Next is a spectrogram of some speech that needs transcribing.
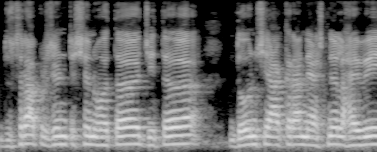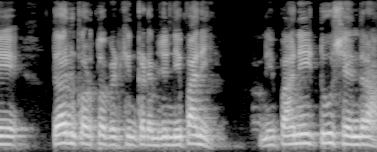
दुसरा प्रेझेंटेशन होतं जिथं दोनशे अकरा नॅशनल हायवे टर्न करतो बेडकींकडे म्हणजे निपाणी. निपाणी टू शेंद्रा.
